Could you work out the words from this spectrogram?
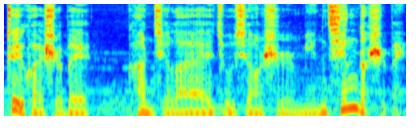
这块石碑看起来就像是明清的石碑，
